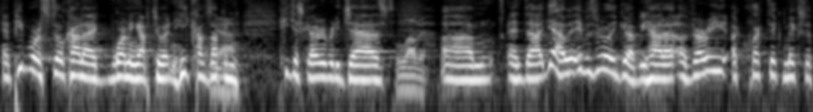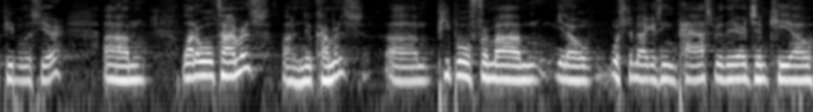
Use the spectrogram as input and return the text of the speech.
and people were still kind of warming up to it. And he comes up Yeah. and he just got everybody jazzed. Love it. Um, and uh, yeah, it was really good. We had a, a very eclectic mix of people this year. Um, a lot of old timers, a lot of newcomers. Um, people from um, you know Worcester Magazine Past were there. Jim Keogh,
